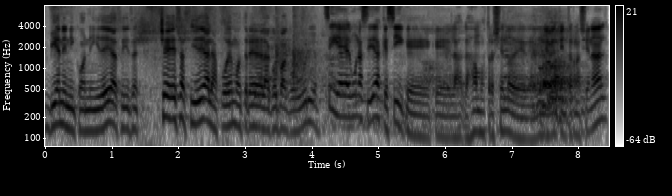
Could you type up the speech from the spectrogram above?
¿Vienen y con ideas y dicen, che, esas ideas las podemos traer a la Copa Cogurio? Sí, hay algunas ideas que sí, que, que las, las vamos trayendo de, de algún evento internacional,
